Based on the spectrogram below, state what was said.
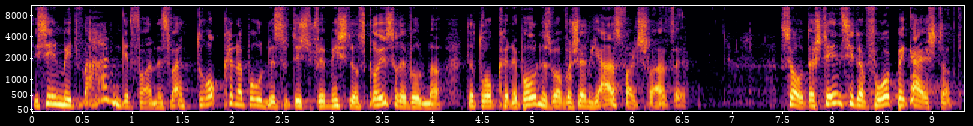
Die sind mit Wagen gefahren, es war ein trockener Boden, das ist für mich das größere Wunder, der trockene Boden, das war wahrscheinlich Asphaltstraße. So, da stehen sie davor, begeistert,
